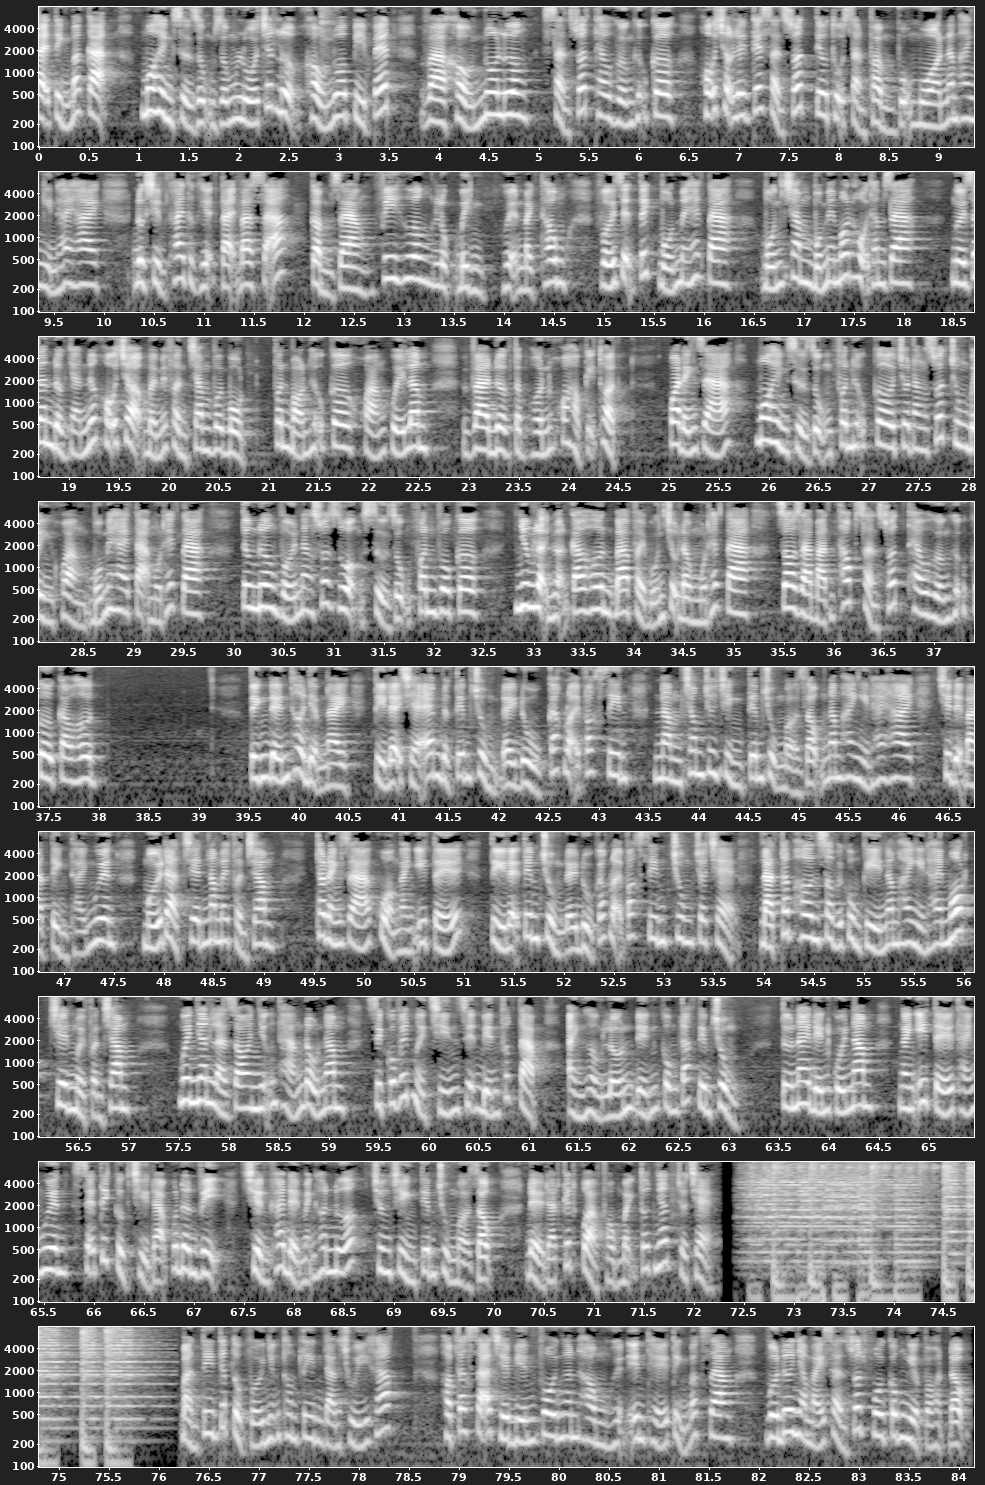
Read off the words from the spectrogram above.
Tại tỉnh Bắc Cạn, mô hình sử dụng giống lúa chất lượng khẩu nua pì pết và khẩu nua lương sản xuất theo hướng hữu cơ, hỗ trợ liên kết sản xuất tiêu thụ sản phẩm vụ mùa năm 2022 được triển khai thực hiện tại ba xã Cẩm Giàng, Vi Hương, Lục Bình, huyện Bạch Thông với diện tích 40 ha, 441 hộ tham gia. Người dân được nhà nước hỗ trợ 70% vôi bột, phân bón hữu cơ khoáng Quế Lâm và được tập huấn khoa học kỹ thuật – qua đánh giá, mô hình sử dụng phân hữu cơ cho năng suất trung bình khoảng 42 tạ một hecta, tương đương với năng suất ruộng sử dụng phân vô cơ, nhưng lợi nhuận cao hơn 3,4 triệu đồng một hecta do giá bán thóc sản xuất theo hướng hữu cơ cao hơn. Tính đến thời điểm này, tỷ lệ trẻ em được tiêm chủng đầy đủ các loại vaccine nằm trong chương trình tiêm chủng mở rộng năm 2022 trên địa bàn tỉnh Thái Nguyên mới đạt trên 50%. Theo đánh giá của ngành y tế, tỷ lệ tiêm chủng đầy đủ các loại vaccine chung cho trẻ đạt thấp hơn so với cùng kỳ năm 2021 trên 10%. Nguyên nhân là do những tháng đầu năm, dịch COVID-19 diễn biến phức tạp, ảnh hưởng lớn đến công tác tiêm chủng. Từ nay đến cuối năm, ngành y tế Thái Nguyên sẽ tích cực chỉ đạo các đơn vị triển khai đẩy mạnh hơn nữa chương trình tiêm chủng mở rộng để đạt kết quả phòng bệnh tốt nhất cho trẻ. Bản tin tiếp tục với những thông tin đáng chú ý khác. Hợp tác xã chế biến vôi Ngân Hồng, huyện Yên Thế, tỉnh Bắc Giang vừa đưa nhà máy sản xuất vôi công nghiệp vào hoạt động.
